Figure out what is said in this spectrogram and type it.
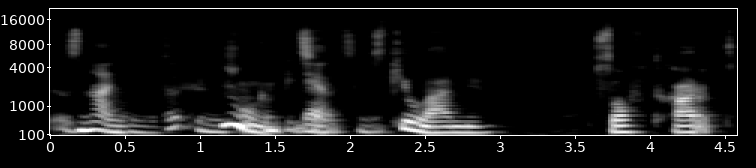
а знаниями, да, ты имеешь ну, компетенциями. Да, скиллами, soft, hard.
